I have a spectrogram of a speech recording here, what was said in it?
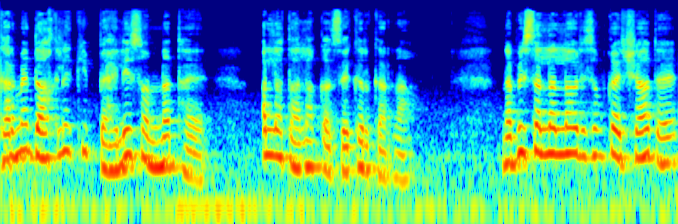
گھر میں داخلے کی پہلی سنت ہے اللہ تعالیٰ کا ذکر کرنا۔ نبی صلی اللہ علیہ وسلم کا ارشاد ہے،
